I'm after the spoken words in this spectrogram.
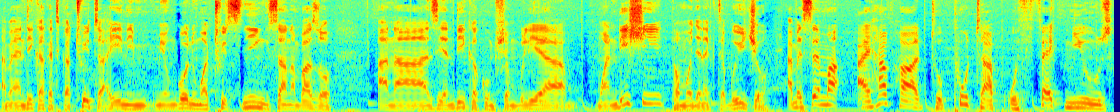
Ameandika katika Twitter, hii ni miongoni mwa tweets nyingi sana ambazo anaziandika kumshambulia mwandishi pamoja na kitabu hicho. Amesema, I have had to put up with fake news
